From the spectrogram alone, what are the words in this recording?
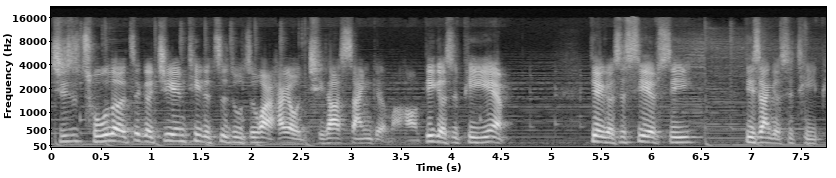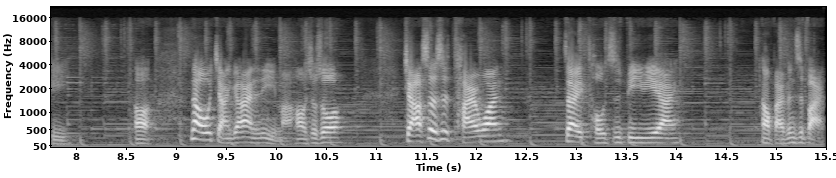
其实除了这个 GMT 的制度之外，还有其他三个嘛，哈，第一个是 PEM，第二个是 CFC。第三个是 TP，好，那我讲一个案例嘛，哈，就说假设是台湾在投资 BVI，啊，百分之百。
